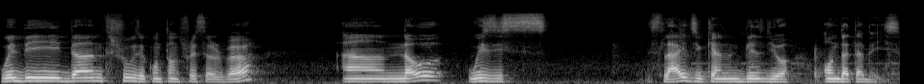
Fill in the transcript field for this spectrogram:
will be done through the content resolver. And now with these slides, you can build your own database.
